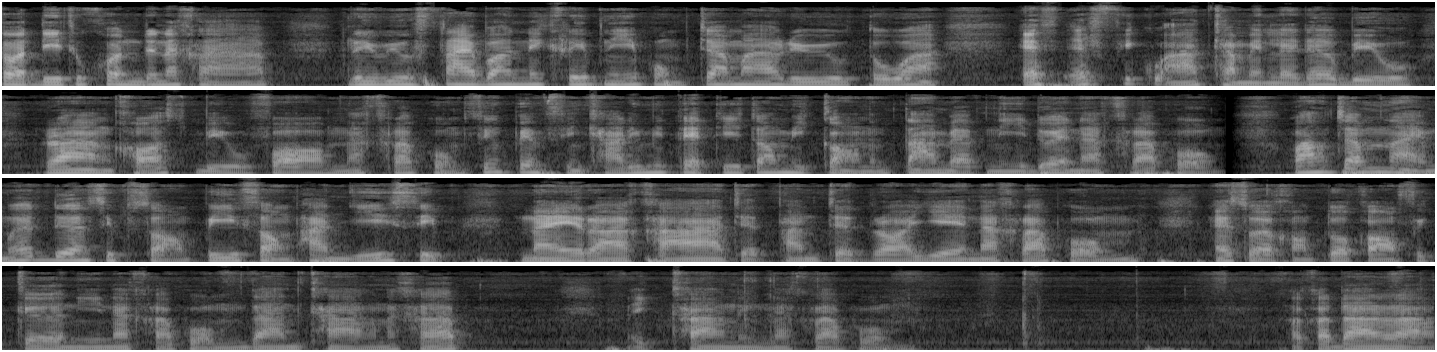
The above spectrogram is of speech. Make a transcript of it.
สวัสดีทุกคนด้วยนะครับ รีวิวสไตล์บอลในคลิปนี้ผมจะมารีวิวตัว SS Figure Art Kamen Rider Build ร่าง Cross Build Form นะครับผมซึ่งเป็นสินค้าลิมิเต็ดที่ต้องมีกล่องน้ำตาลแบบนี้ด้วยนะครับผม วางจำหน่ายเมื่อเดือน 12 ปี 2020 ในราคา 7,700 เยนนะครับผม ในส่วนของตัวกล่องฟิกเกอร์นี้นะครับผมด้านข้างนะครับ อีกข้างหนึ่งนะครับผมแล้วก็ด้านหลัง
